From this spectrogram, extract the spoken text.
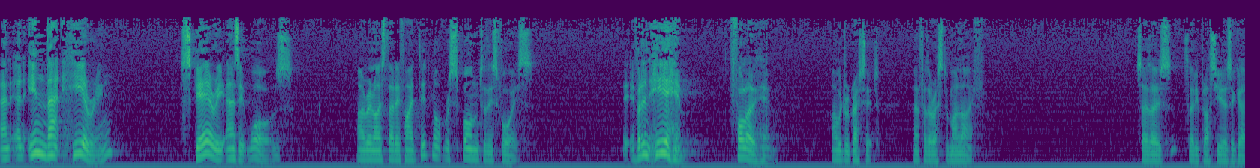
And, and in that hearing, scary as it was, I realized that if I did not respond to this voice, if I didn't hear him, follow him, I would regret it uh, for the rest of my life. So, those 30 plus years ago,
